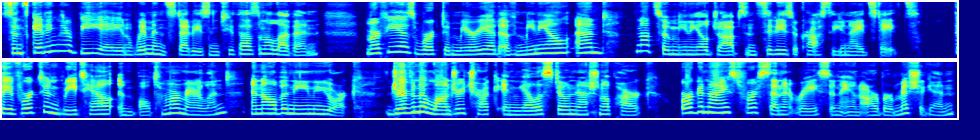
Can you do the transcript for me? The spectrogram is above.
Since getting their BA in Women's Studies in 2011, Murphy has worked a myriad of menial and not so menial jobs in cities across the United States. They've worked in retail in Baltimore, Maryland, and Albany, New York, driven a laundry truck in Yellowstone National Park, organized for a Senate race in Ann Arbor, Michigan,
